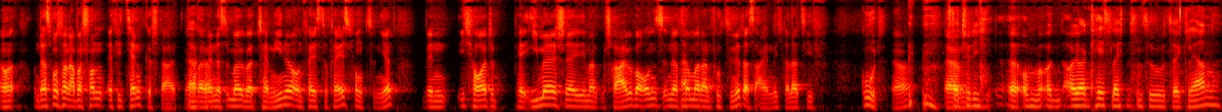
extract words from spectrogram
Und das muss man aber schon effizient gestalten. Ja, weil wenn das immer über Termine und Face-to-Face -face funktioniert, wenn ich heute per E-Mail schnell jemanden schreibe bei uns in der Firma, dann funktioniert das eigentlich relativ gut. Ja? Das ist ähm, natürlich, äh, um, um euren Case vielleicht ein bisschen zu, zu erklären,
